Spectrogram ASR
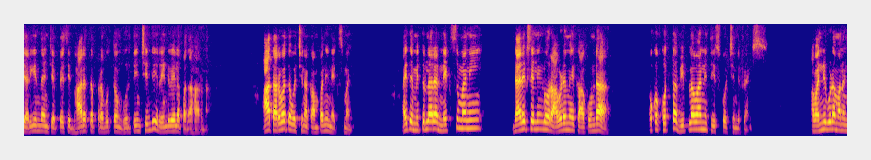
జరిగిందని చెప్పేసి భారత ప్రభుత్వం గుర్తించింది రెండు వేల పదహారున. ఆ తర్వాత వచ్చిన కంపెనీ నెక్స్ట్ మనీ అయితే మిత్రులారా నెక్స్ట్ మనీ డైరెక్ట్ సెల్లింగ్లో రావడమే కాకుండా ఒక కొత్త విప్లవాన్ని తీసుకొచ్చింది ఫ్రెండ్స్ అవన్నీ కూడా మనం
